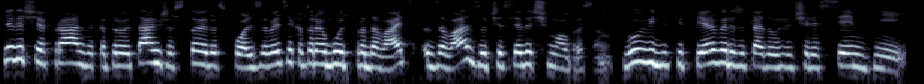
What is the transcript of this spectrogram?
Следующая фраза, которую также стоит использовать и которая будет продавать за вас, звучит следующим образом. Вы увидите первые результаты уже через 7 дней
